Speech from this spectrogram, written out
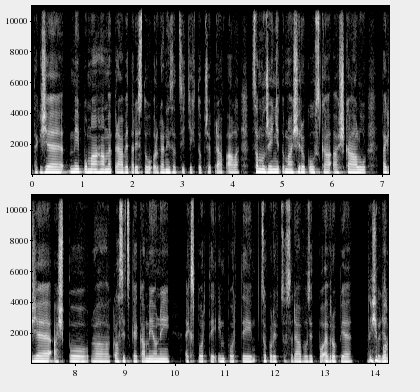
takže my pomáháme právě tady s tou organizací těchto přeprav, ale samozřejmě to má širokou škálu, takže až po uh, klasické kamiony, exporty, importy, cokoliv, co se dá vozit po Evropě. Takže pod,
